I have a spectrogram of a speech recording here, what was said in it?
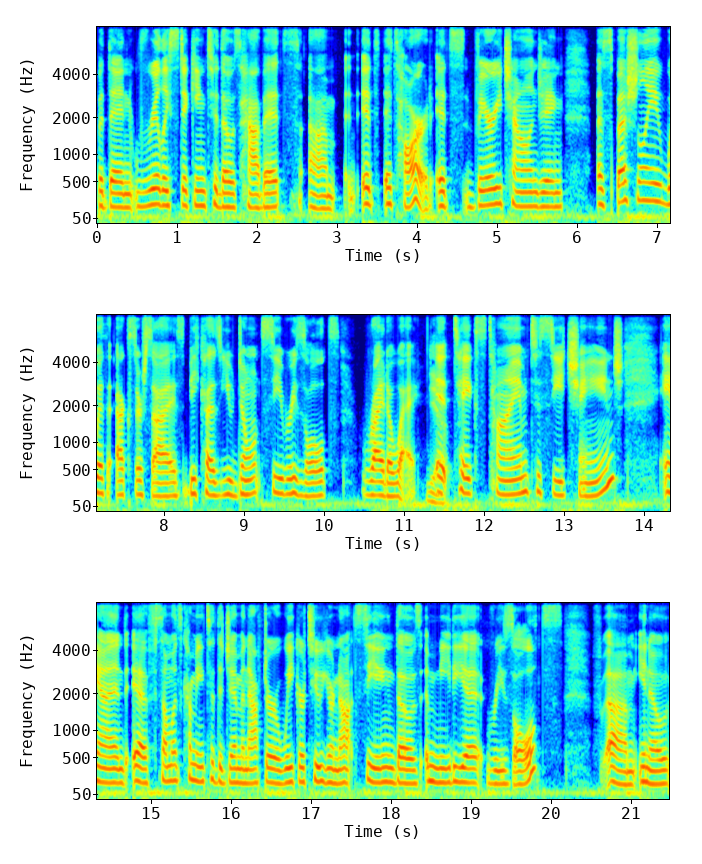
but then really sticking to those habits, um, it's it's hard. It's very challenging, especially with exercise because you don't see results right away. Yeah. It takes time to see change. And if someone's coming to the gym and after a week or two, you're not seeing those immediate results, um, you know,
